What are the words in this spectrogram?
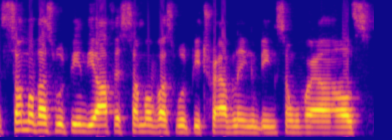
Some of us would be in the office. Some of us would be traveling and being somewhere else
